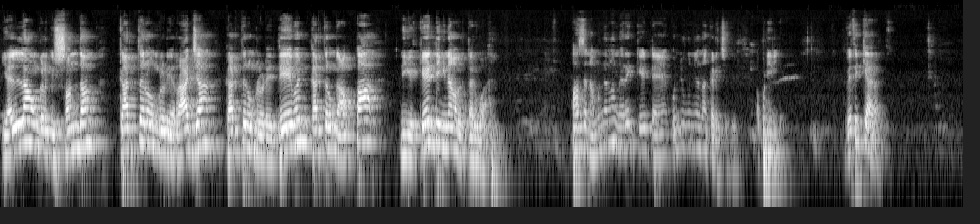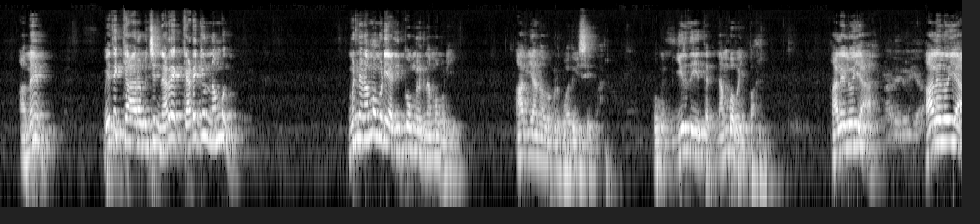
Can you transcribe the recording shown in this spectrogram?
எல்லாம் உங்களுக்கு சொந்தம். கர்த்தர் உங்களுடைய ராஜா கர்த்தர் உங்களுடைய தேவன் கர்த்தர் உங்க அப்பா. நீங்க கேட்டீங்கன்னா அவர் தருவார். பாச நான் முன்னெல்லாம் நிறைய கேட்டேன். கொஞ்சம் கொஞ்சம் தான் கிடைச்சது. அப்படி இல்லை. விதைக்க ஆரம்பி ஆமென். விதைக்க ஆரம்பிச்சு நிறைய கிடைக்கும் நம்புங்க. முன்ன நம்ப முடியாது இப்போ உங்களுக்கு நம்ப முடியும். ஆவியானவர் உங்களுக்கு உதவி செய்வார். உங்கள் இருதயத்தை நம்ப வைப்பார். ஹalleluya ஹalleluya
